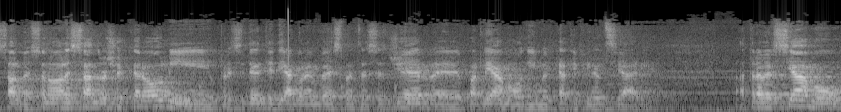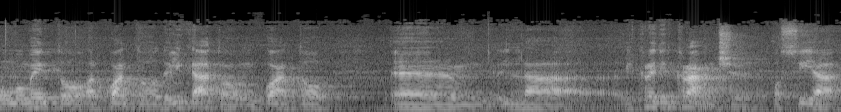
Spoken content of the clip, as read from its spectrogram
Salve, sono Alessandro Ceccaroni, presidente di Agro Investment SGR, parliamo di mercati finanziari. Attraversiamo un momento alquanto delicato in quanto ehm, la, il credit crunch, ossia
